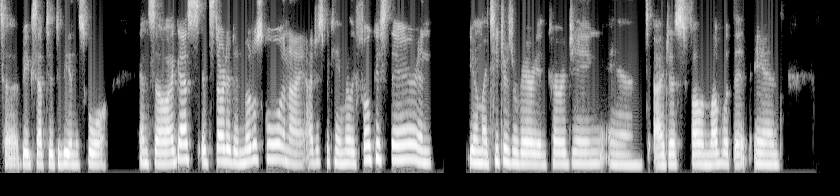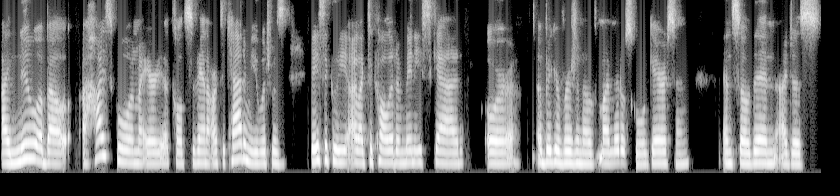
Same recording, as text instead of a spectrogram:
to be accepted to be in the school. And so I guess it started in middle school and I, I just became really focused there. And, you know, my teachers were very encouraging and I just fell in love with it. And I knew about a high school in my area called Savannah Arts Academy, which was basically, I like to call it a mini SCAD or a bigger version of my middle school, Garrison. And so then I just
